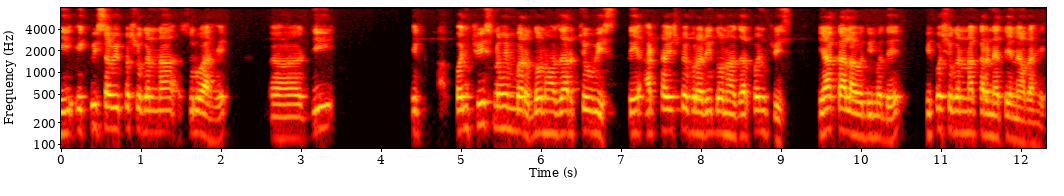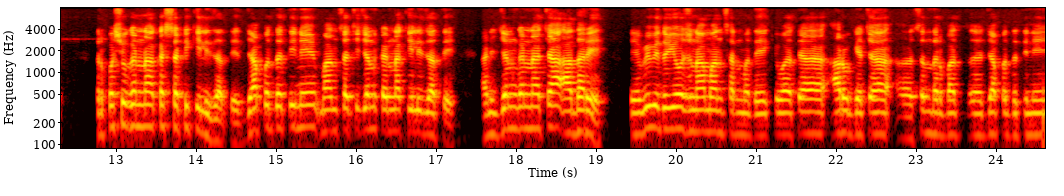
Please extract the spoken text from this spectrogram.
ही एकविसावी पशुगणना सुरू आहे. जी एक पंचवीस नोव्हेंबर दोन हजार चोवीस ते अठ्ठावीस फेब्रुवारी दोन हजार पंचवीस या कालावधीमध्ये ही पशुगणना करण्यात येणार आहे. तर पशुगणना कशासाठी केली जाते? ज्या पद्धतीने माणसाची जनगणना केली जाते आणि जनगणनाच्या आधारे विविध योजना माणसांमध्ये किंवा त्या आरोग्याच्या संदर्भात ज्या पद्धतीने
